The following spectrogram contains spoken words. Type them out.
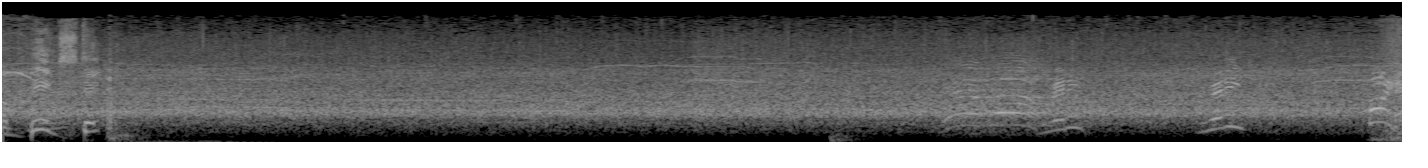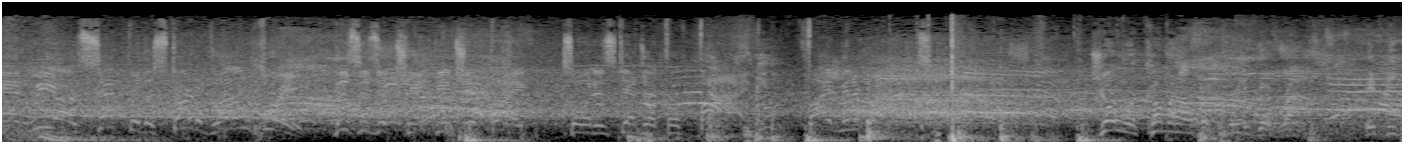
A big statement. ready? You ready? And we are set for the start of round three. This is a championship fight, so it is scheduled for five five-minute rounds. Joe, we're coming off a pretty good round. It'd be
